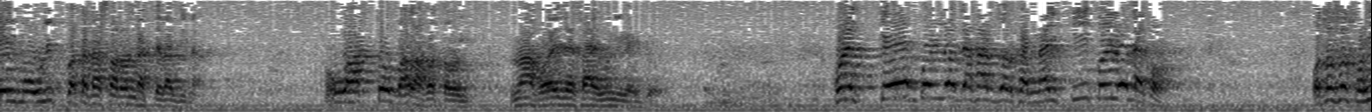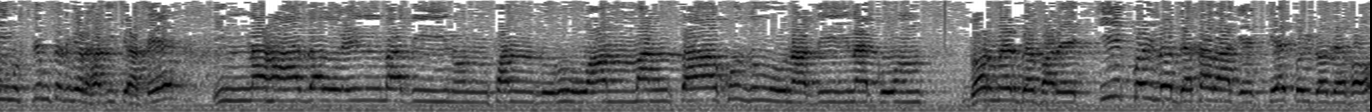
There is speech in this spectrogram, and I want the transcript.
এই মৌলিক কথাটা স্মরণ রাখতে রাজি না। ওয়াজ তো বালা কথা হই, না হয় দেখায় হুনি গাইতো কে কইল দেখার দরকার নাই? কি কইল দেখো? অথচ সহি মুসলিম শরীফের হাদিতে আছে ধর্মের ব্যাপারে কি কইল দেখার আগে? কে কইল দেখো?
